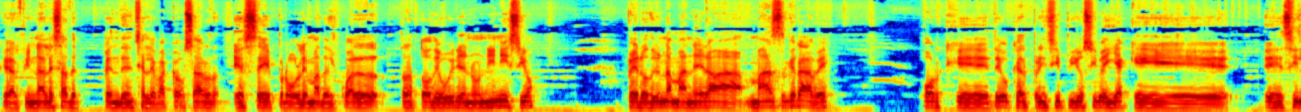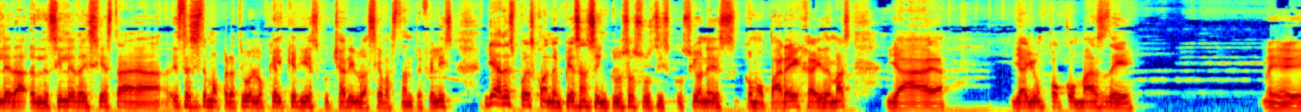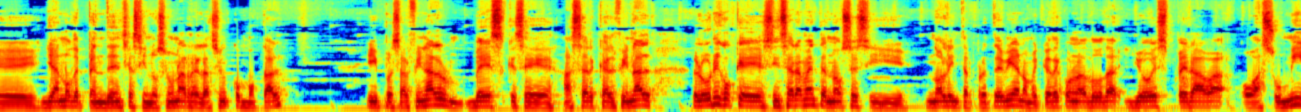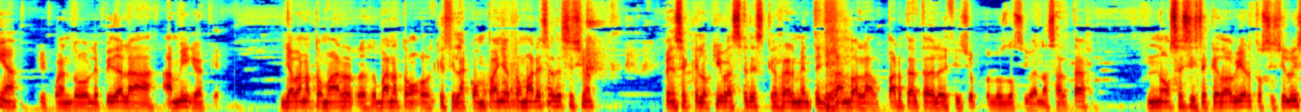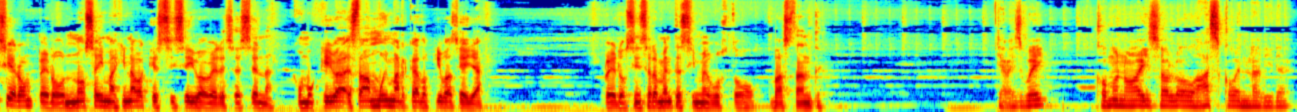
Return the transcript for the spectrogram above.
que al final esa dependencia le va a causar ese problema del cual trató de huir en un inicio, pero de una manera más grave, porque digo que al principio yo sí veía que eh, sí le da, sí le da esta, este sistema operativo lo que él quería escuchar y lo hacía bastante feliz. Ya después cuando empiezan incluso sus discusiones como pareja y demás, ya y hay un poco más de, eh, ya no dependencia, sino una relación como tal. Y pues al final ves que se acerca el final. Lo único que sinceramente no sé si no le interpreté bien o me quedé con la duda, yo esperaba o asumía que cuando le pide a la amiga que ya van a tomar, van a que si la acompaña a tomar esa decisión, pensé que lo que iba a hacer es que realmente llegando a la parte alta del edificio, pues los dos iban a saltar. No sé si se quedó abierto, si sí lo hicieron, pero no se imaginaba que sí se iba a ver esa escena. Como que iba, estaba muy marcado que iba hacia allá. Pero sinceramente sí me gustó bastante. Ya ves, güey, cómo no hay solo asco en la vida.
